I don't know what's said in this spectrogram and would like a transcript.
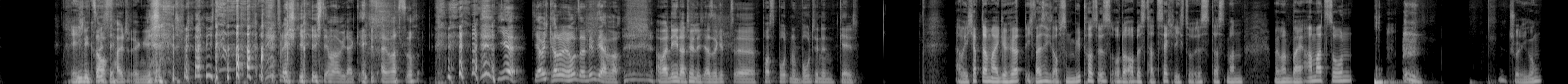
Ich, Liebe auch falsch irgendwie. vielleicht vielleicht gebe ich dir mal wieder Geld, einfach so. Hier, die habe ich gerade in der Hose, nimm sie einfach. Aber nee, natürlich, also gibt äh, Postboten und Botinnen Geld. aber ich habe da mal gehört, ich weiß nicht, ob es ein Mythos ist oder ob es tatsächlich so ist, dass man, wenn man bei Amazon, Entschuldigung,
